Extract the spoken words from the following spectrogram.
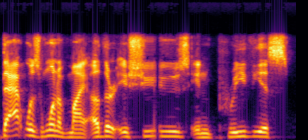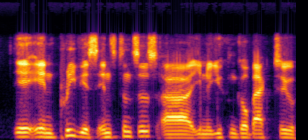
That was one of my other issues in previous in previous instances. Uh, you know, you can go back to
